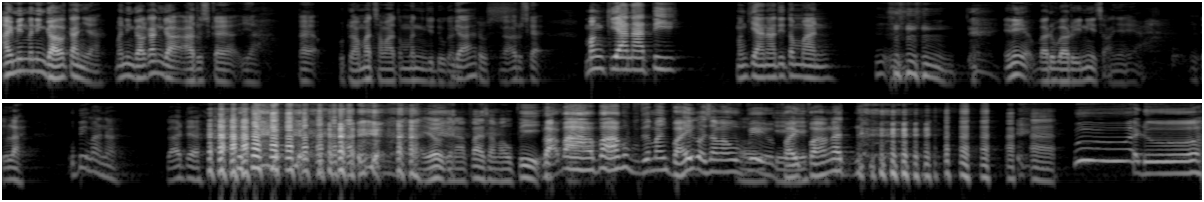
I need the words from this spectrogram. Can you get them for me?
I mean meninggalkan ya. Meninggalkan nggak harus kayak ya kayak bodo amat sama temen gitu kan. Nggak harus. Nggak harus kayak mengkhianati, mengkhianati teman. ini baru-baru ini soalnya ya. Itulah. Upi mana? Gak ada. Ayo kenapa sama Upi? Gak apa-apa, aku teman baik kok sama Upi. Oke. Baik banget. uh, aduh.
